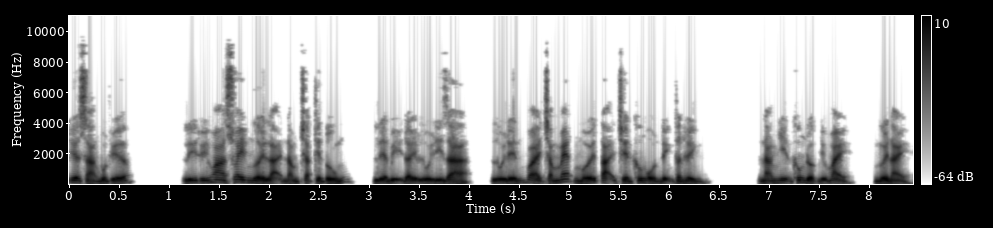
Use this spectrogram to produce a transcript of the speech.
tia sáng bốn phía. Lý thúy hoa xoay người lại nắm chặt thiên túng, liền bị đẩy lùi đi ra, lùi đến vài trăm mét mới tại trên không ổn định thân hình. Nàng nhịn không được nhữ mày, người này.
